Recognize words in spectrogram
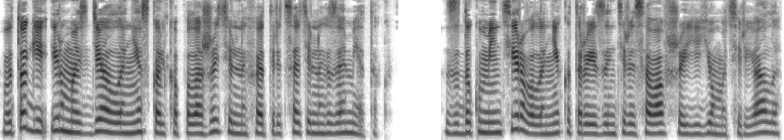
В итоге Ирма сделала несколько положительных и отрицательных заметок, задокументировала некоторые заинтересовавшие ее материалы,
